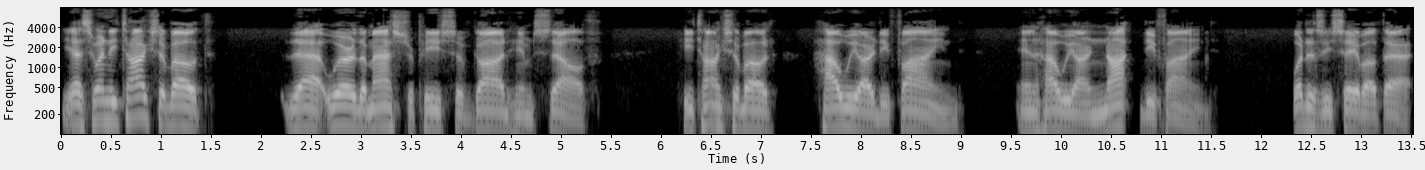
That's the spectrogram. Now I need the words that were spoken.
Yes, when he talks about that we're the masterpiece of God Himself, he talks about how we are defined and how we are not defined. What does he say about that?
